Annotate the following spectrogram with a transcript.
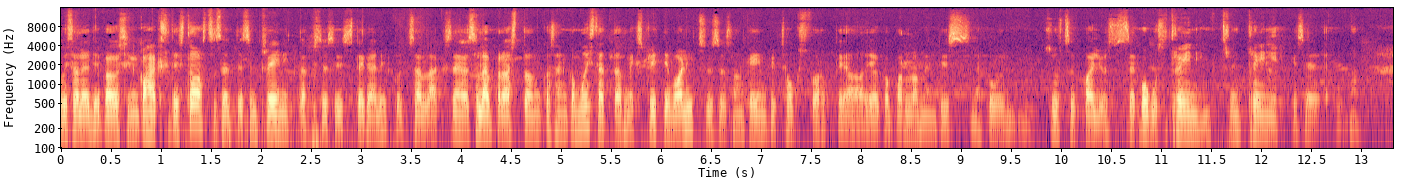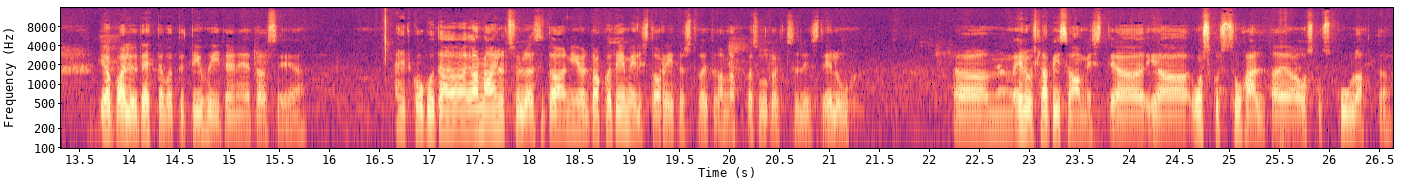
kui sa oled juba siin kaheksateistaastaselt ja sind treenitakse, siis tegelikult selleks, sellepärast on ka, see on ka mõistetav, miks Briti valitsuses on Cambridge, Oxford ja, ja ka parlamendis nagu suhteliselt palju, sest see kogu see treening, treenibki see noh, ja paljude ettevõtete juhid ja nii edasi ja et kogu ta ei anna ainult sulle seda nii-öelda akadeemilist haridust, vaid annab ka suurelt sellist elu ähm,, elus läbisaamist ja, ja oskust suhelda ja oskust kuulata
